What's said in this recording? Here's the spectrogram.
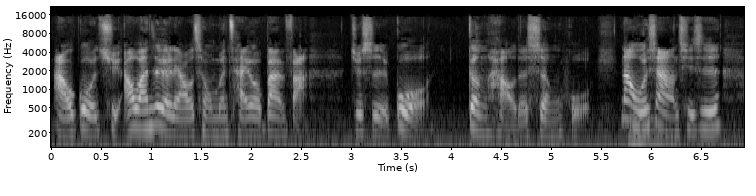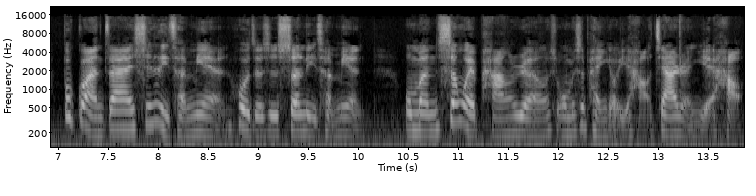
熬过去，熬完这个疗程，我们才有办法就是过更好的生活。那我想，其实。不管在心理层面或者是生理层面，我们身为旁人，我们是朋友也好，家人也好，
